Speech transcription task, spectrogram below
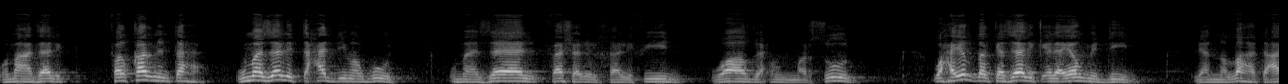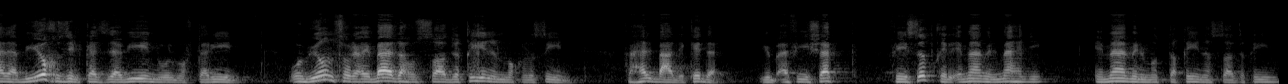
ومع ذلك فالقرن انتهى. وما زال التحدي موجود. وما زال فشل الخالفين واضح مرصود. وهيفضل كذلك إلى يوم الدين. لأن الله تعالى بيخزي الكذابين والمفترين. وبينصر عباده الصادقين المخلصين. فهل بعد كده يبقى في شك في صدق الإمام المهدي؟ إمام المتقين الصادقين.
